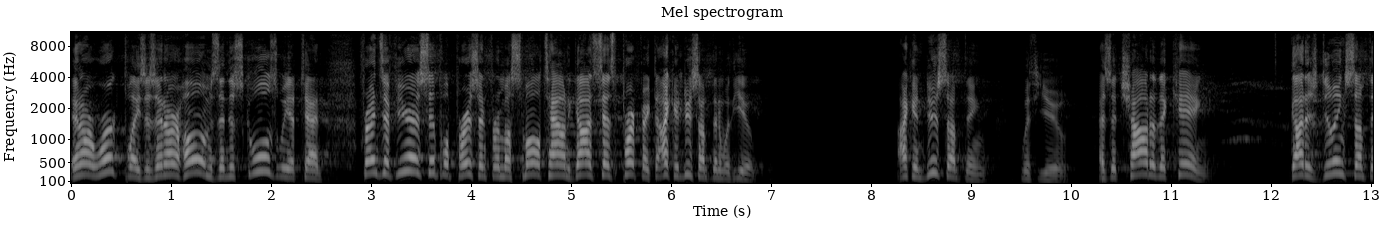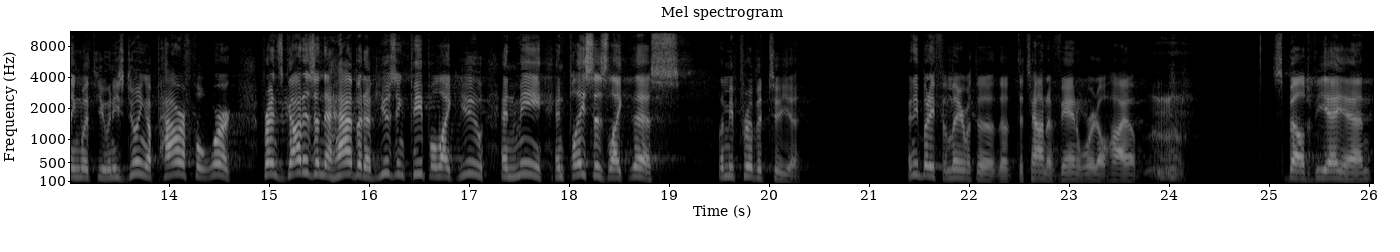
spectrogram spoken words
in our workplaces, in our homes, in the schools we attend. Friends, if you're a simple person from a small town, God says, Perfect, I can do something with you. I can do something with you. As a child of the King, God is doing something with you and He's doing a powerful work. Friends, God is in the habit of using people like you and me in places like this. Let me prove it to you. Anybody familiar with the, the, the town of Van Wert, Ohio? Spelled V A N,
